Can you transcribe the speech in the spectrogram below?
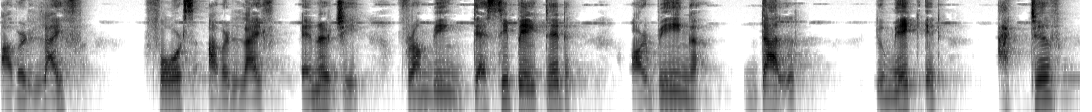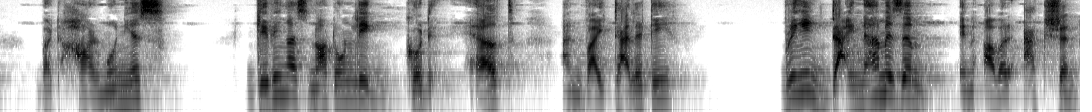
our life force, our life energy from being dissipated or being dull to make it active but harmonious, giving us not only good health and vitality, bringing dynamism in our action,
